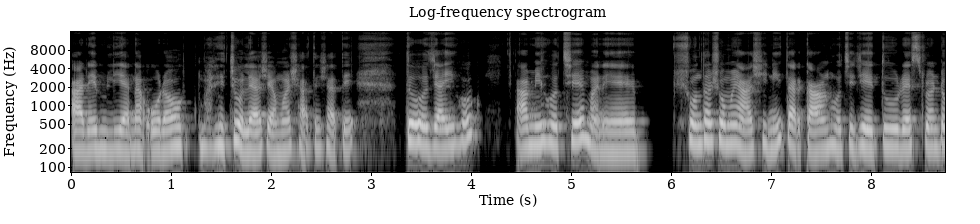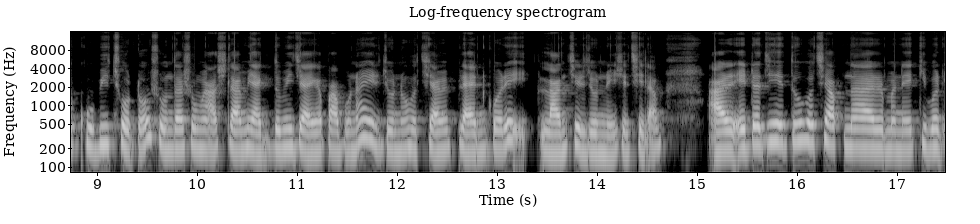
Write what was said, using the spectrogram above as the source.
আরেম, লিয়ানা ওরাও মানে চলে আসে আমার সাথে, সাথে। তো যাই হোক আমি হচ্ছে মানে সন্ধ্যার সময় আসিনি। তার কারণ হচ্ছে যেহেতু রেস্টুরেন্টটা খুবই ছোট, সন্ধ্যার সময় আসলে আমি একদমই জায়গা পাবো না। এর জন্য হচ্ছে আমি প্ল্যান করে লাঞ্চের জন্য এসেছিলাম। আর এটা যেহেতু হচ্ছে আপনার মানে কি বলে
